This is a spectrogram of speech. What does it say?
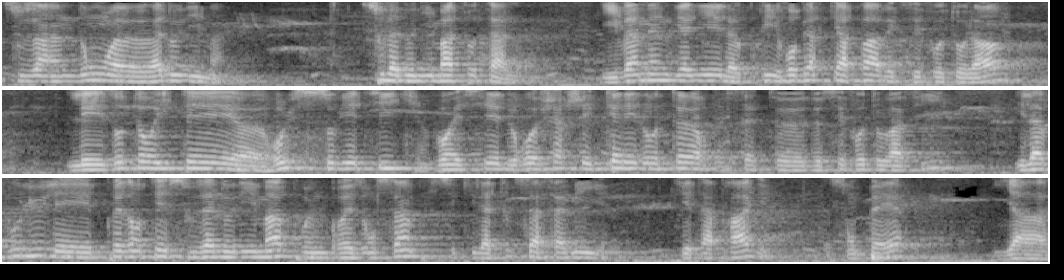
sous un nom euh, anonyme, sous l'anonymat total. Il va même gagner le prix Robert Capa avec ces photos-là. Les autorités euh, russes, soviétiques vont essayer de rechercher quel est l'auteur euh, de ces photographies. Il a voulu les présenter sous anonymat pour une raison simple, c'est qu'il a toute sa famille qui est à Prague, son père, il y a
